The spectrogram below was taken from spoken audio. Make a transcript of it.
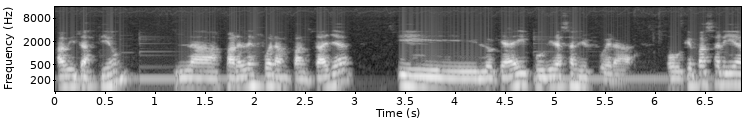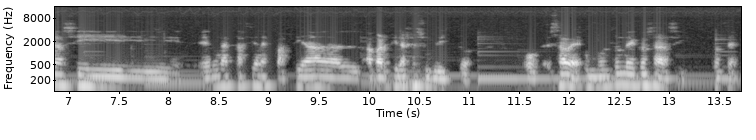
habitación las paredes fueran pantalla y lo que hay pudiera salir fuera? ¿O qué pasaría si en una estación espacial apareciera Jesucristo? O, ¿sabes? Un montón de cosas así. Entonces,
